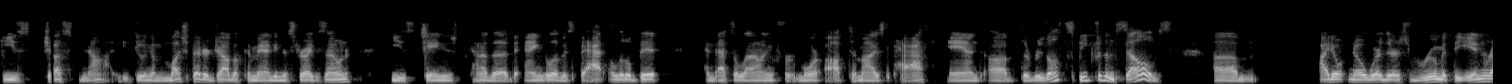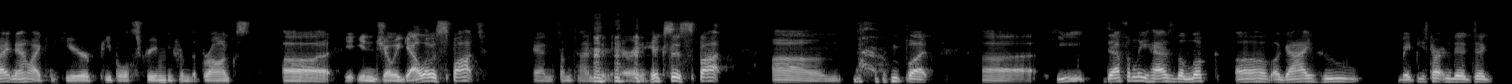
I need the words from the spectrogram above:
He's just not. He's doing a much better job of commanding the strike zone. He's changed kind of the, the angle of his bat a little bit and that's allowing for more optimized path. And uh, the results speak for themselves. Um, I don't know where there's room at the inn right now. I can hear people screaming from the Bronx uh, in Joey Gallo's spot and sometimes in Aaron Hicks's spot. Um, but uh, he definitely has the look of a guy who may be starting to, to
